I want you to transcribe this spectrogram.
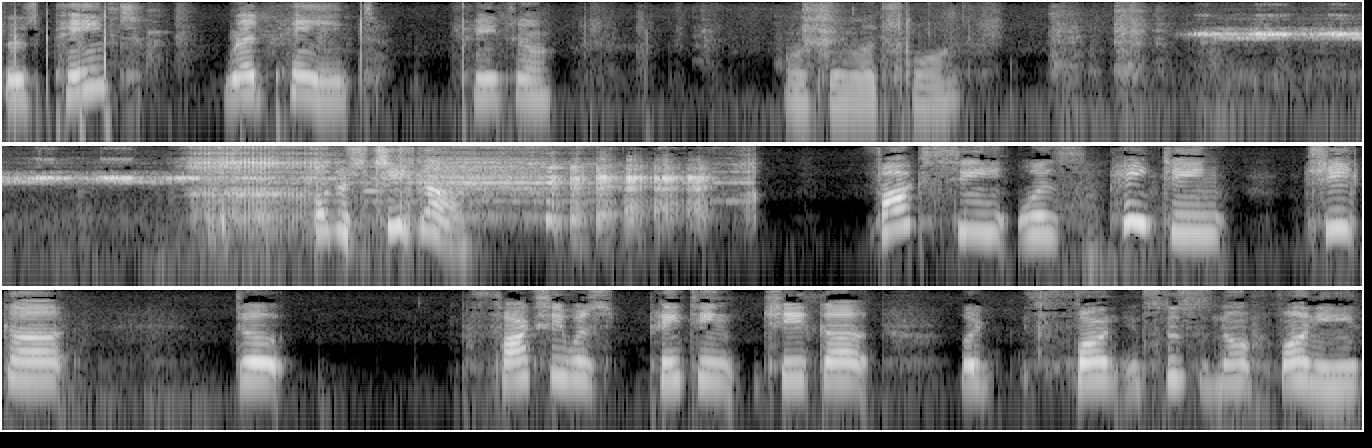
There's paint, red paint, Uh, okay, let's watch. Oh, there's Chica. Foxy was painting Chica. The Foxy was painting Chica like it's fun. It's this is not funny.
